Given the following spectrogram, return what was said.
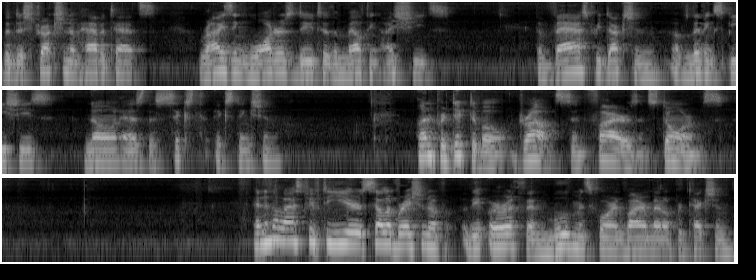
the destruction of habitats, rising waters due to the melting ice sheets, the vast reduction of living species known as the sixth extinction, unpredictable droughts and fires and storms. And in the last 50 years, celebration of the earth and movements for environmental protection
